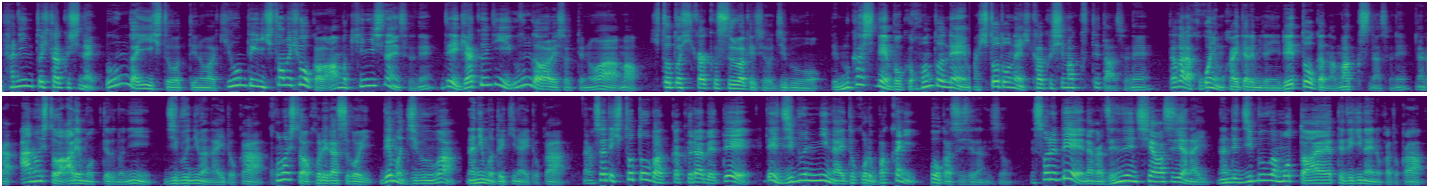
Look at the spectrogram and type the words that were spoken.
他人と比較しない。運がいい人っていうのは、基本的に人の評価はあんま気にしないんですよね。で、逆に運がが悪い人っていうのは、まあ、人と比較するわけですよ、自分を。で、昔ね、僕、本当ね、まあ、人とね、比較しまくってたんですよね。だから、ここにも書いてあるみたいに、劣等感がマックスなんですよね。なんか、あの人はあれ持ってるのに、自分にはないとか、この人はこれがすごい。でも自分は何もできないとか、なんかそうやって人とばっか比べて、で、自分にないところばっかりフォーカスしてたんですよ。それで、なんか全然幸せじゃない。なんで自分はもっとああやってできないのかとか、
